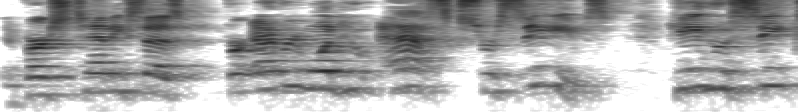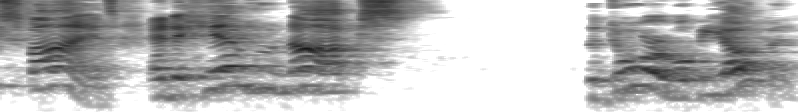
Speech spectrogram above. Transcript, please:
in verse 10, he says, For everyone who asks receives, he who seeks finds, and to him who knocks, the door will be opened.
